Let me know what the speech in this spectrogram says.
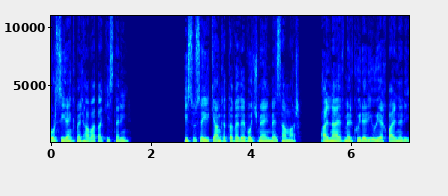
որ սիրենք մեր հավատակիցներին։ Հիսուսը իր կյանքը տվել է ոչ միայն մեզ համար, այլ նաև մեր քույրերի ու եղբայրների։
